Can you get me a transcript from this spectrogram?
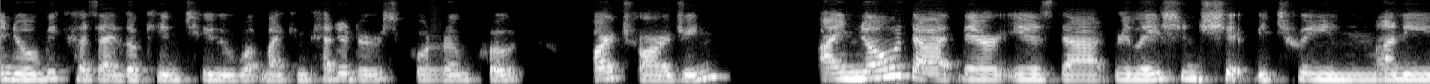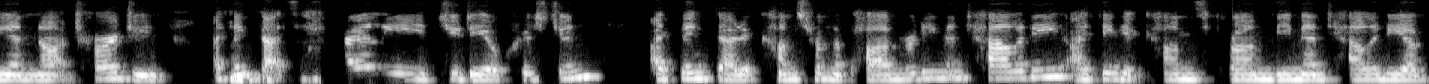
I know because I look into what my competitors, quote unquote, are charging. I know that there is that relationship between money and not charging. I think Mhm. that's highly Judeo Christian. I think that it comes from the poverty mentality. I think it comes from the mentality of,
